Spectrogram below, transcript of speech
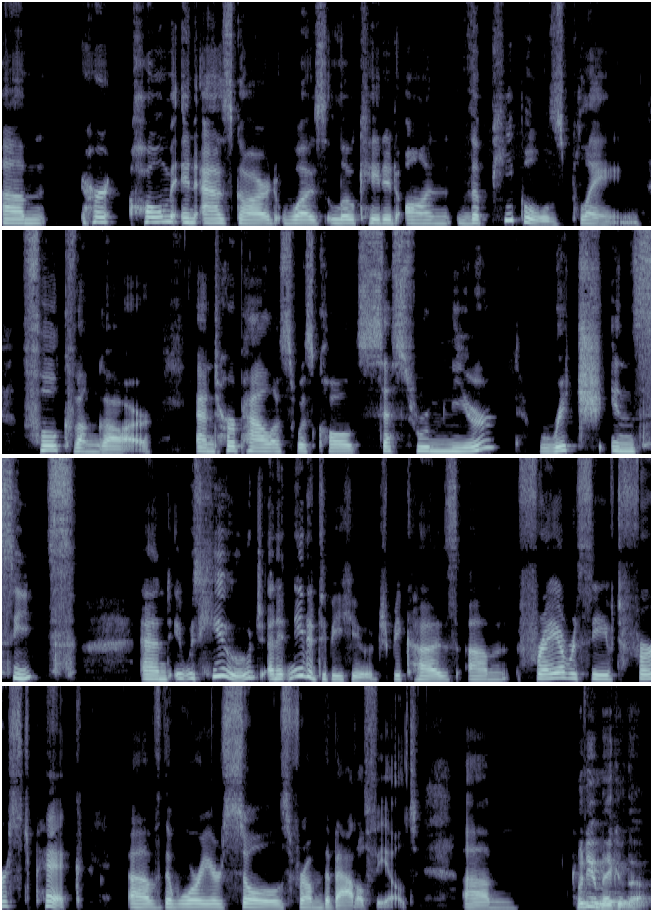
Um, her home in Asgard was located on the People's Plain, Folkvangar, and her palace was called Sessrumnir, rich in seats. And it was huge, and it needed to be huge because um, Freya received first pick of the warriors' souls from the battlefield. Um, what do you make of that?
